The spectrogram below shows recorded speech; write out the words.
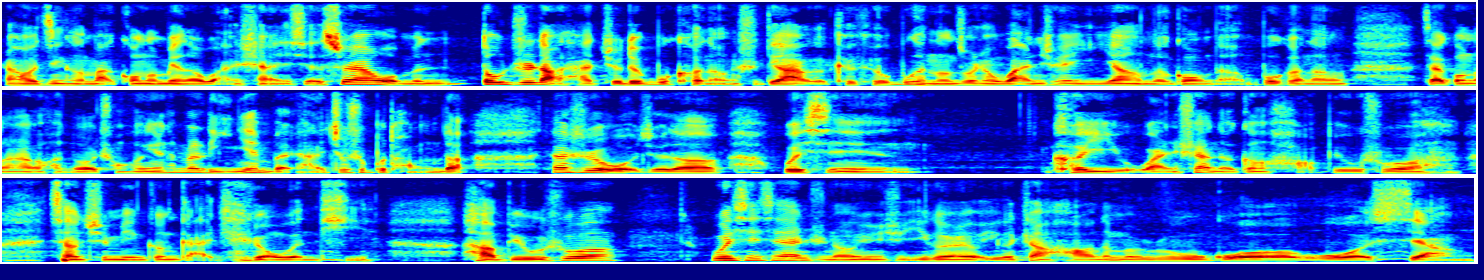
然后尽可能把功能变得完善一些。虽然我们都知道它绝对不可能是第二个 QQ，不可能做成完全一样的功能，不可能在功能上有很多重合，因为他们理念本来就是不同的。但是我觉得微信可以完善的更好，比如说 像群名更改这种问题，哈，比如说。微信现在只能允许一个人有一个账号。那么，如果我想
